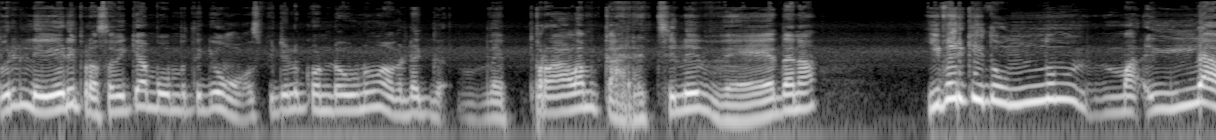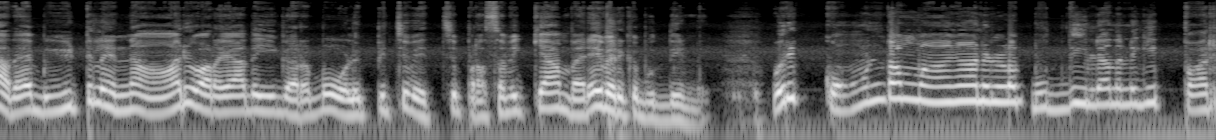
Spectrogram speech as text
ഒരു ലേഡി പ്രസവിക്കാൻ പോകുമ്പോഴത്തേക്കും ഹോസ്പിറ്റലിൽ കൊണ്ടുപോകണു അവരുടെ വെപ്രാളം കരച്ചിൽ വേദന. ഇവർക്ക് ഇതൊന്നും ഇല്ലാതെ വീട്ടിൽ തന്നെ ആരും അറിയാതെ ഈ ഗർഭം ഒളിപ്പിച്ച് വെച്ച് പ്രസവിക്കാൻ വരെ ഇവർക്ക് ബുദ്ധിയുണ്ട്. ഒരു കോണ്ടം വാങ്ങാനുള്ള ബുദ്ധി ഇല്ലാന്നുണ്ടെങ്കിൽ പര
